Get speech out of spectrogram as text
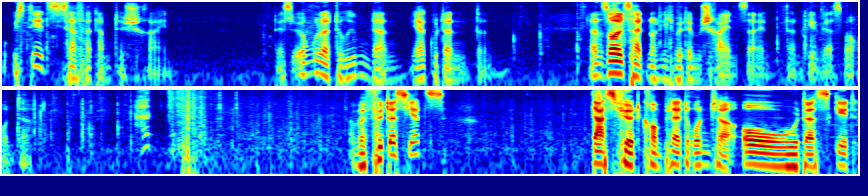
Wo ist denn jetzt dieser verdammte Schrein? Der ist irgendwo da drüben dann. Ja gut, dann, dann, dann soll es halt noch nicht mit dem Schrein sein. Dann gehen wir erstmal runter. Aber führt das jetzt? Das führt komplett runter. Oh, das geht...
